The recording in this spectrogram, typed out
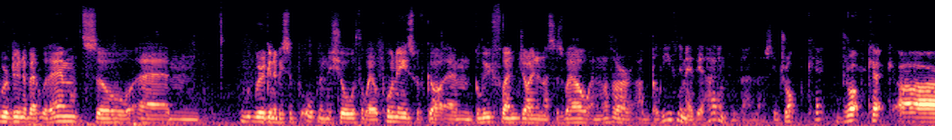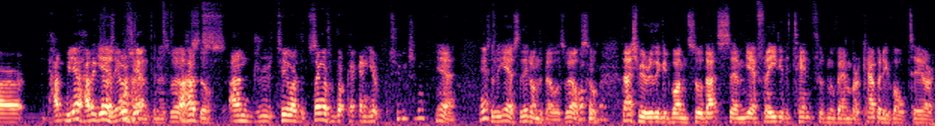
we're doing a bit with them. So um, we're going to be opening the show with the Wild Ponies. We've got um, Blueflint joining us as well, and another, I believe they may be a Haddington band actually, Dropkick. Dropkick are. Had, yeah, Haddington, Yeah, I suppose, yeah. Haddington as I had So Andrew Taylor, the singer from Dropkick, in here two weeks ago. yeah. Yeah. So they, yeah, so they're on the bill as well. Okay, So right. that should be a really good one. So that's um, yeah, Friday the tenth of November, Cabaret Voltaire,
